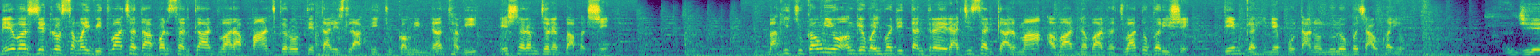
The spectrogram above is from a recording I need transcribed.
બે વર્ષ જેટલો સમય વીતવા છતાં પણ સરકાર દ્વારા પાંચ કરોડ તેતાલીસ લાખની ચૂકવણી ન થવી એ શરમજનક બાબત છે. બાકી ચૂકવણીઓ અંગે વહીવટી તંત્રએ રાજ્ય સરકારમાં અવારનવાર રજૂઆતો કરી છે, તેમ કહીને પોતાનો લૂલો બચાવ કર્યો. જે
